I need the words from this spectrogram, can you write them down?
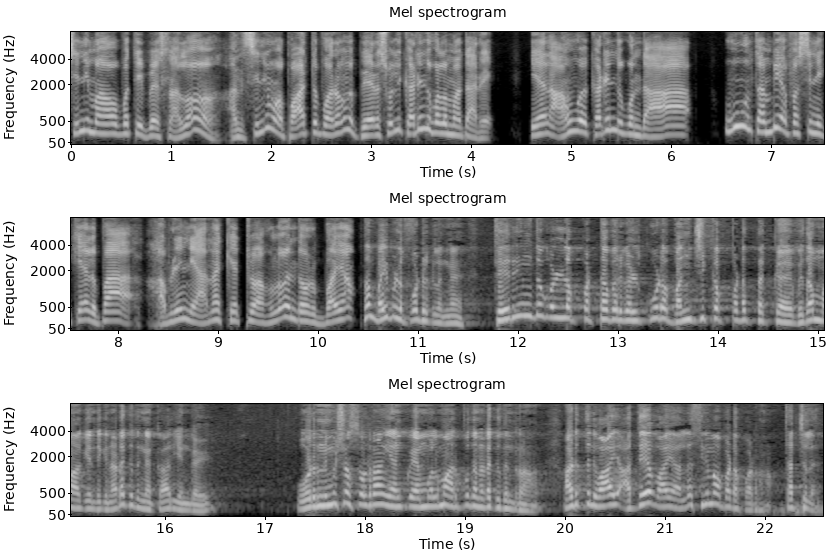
சினிமாவை பற்றி பேசினாலும் அந்த சினிமா பாட்டு போகிறவங்க பேரை சொல்லி கடிந்து கொள்ள மாட்டாரு. ஏன்னா அவங்க கடிந்து கொண்டா உன் தம்பியை ஃபர்ஸ்ட் நீ கேளுப்பா அப்படின்னு யாரா கேட்டுருவாங்களோ இந்த ஒரு பயம். தான் பைபிள்ல போட்டிருக்கலங்க. தெரிந்து கொள்ளப்பட்டவர்கள் கூட வஞ்சிக்கப்படத்தக்க விதமாக இன்னைக்கு நடக்குதுங்க காரியங்கள். ஒரு நிமிஷம் சொல்றான் என் என் மூலமா அற்புதம் நடக்குதுன்றான். அடுத்து வாய் அதே வாயால சினிமா பாட்ட பாடுறான் சர்ச்சில்.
